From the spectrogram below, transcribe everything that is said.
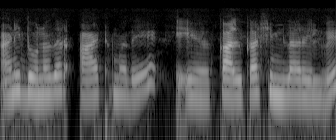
आणि दोन हजार आठमध्ये कालका शिमला रेल्वे.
